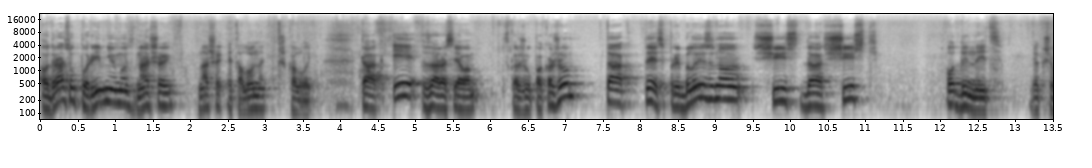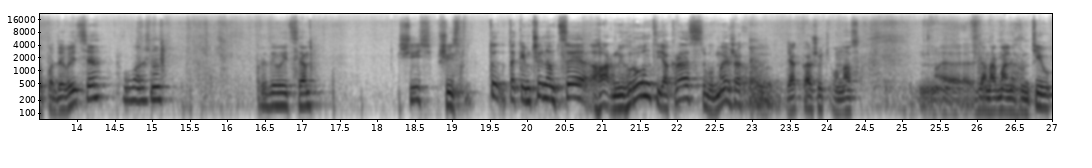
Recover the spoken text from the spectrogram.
одразу порівнюємо з нашою, нашою еталонною шкалою. Так, і зараз я вам скажу, покажу. Так, десь приблизно 6 до 6 одиниць. Якщо подивитися уважно, придивитися. 6, 6. Таким чином, це гарний ґрунт, якраз в межах, е, як кажуть, у нас для нормальних ґрунтів.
